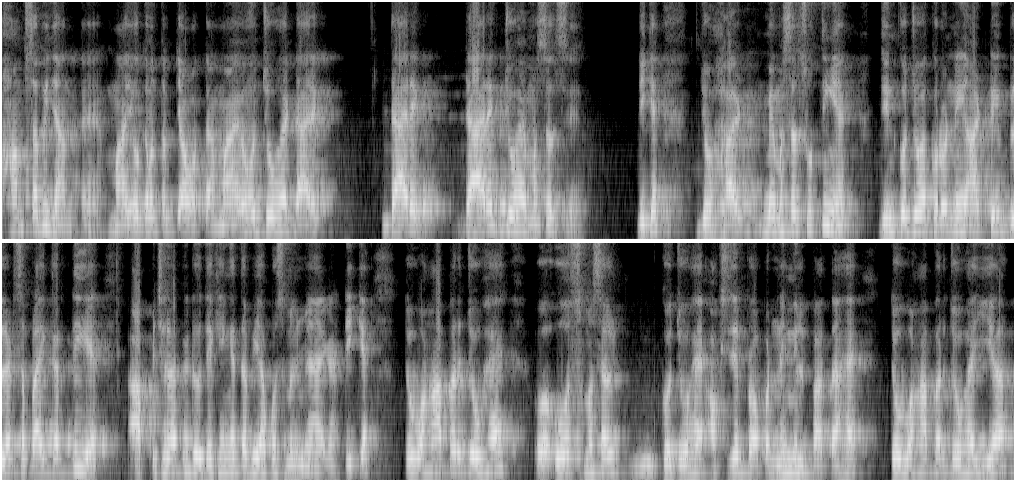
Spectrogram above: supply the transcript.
हम सभी जानते हैं, मायो का मतलब क्या होता है? मायो जो है डायरेक्ट डायरेक्ट डायरेक्ट जो है मसल से। ठीक है? जो हार्ट में मसल्स होती हैं, जिनको जो है आर्टरी ब्लड सप्लाई करती है, आप पिछला वीडियो देखेंगे तभी आपको समझ में आएगा, ठीक है? तो वहाँ पर जो है उस मसल को जो है ऑक्सीजन प्रॉपर नहीं मिल पाता है तो वहाँ पर जो है यह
